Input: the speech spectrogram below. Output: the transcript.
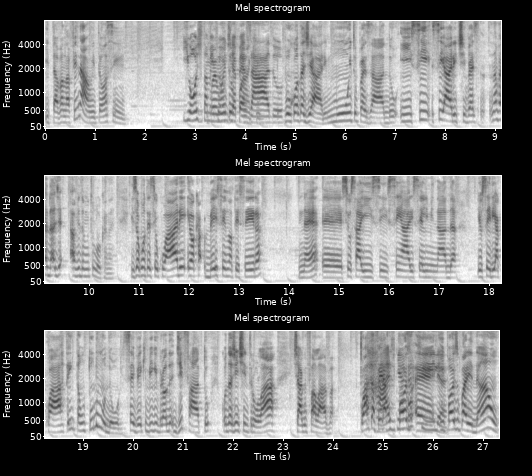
E tava na final, então assim, E hoje também foi, um muito dia punk. pesado. Por conta de Ari, muito pesado. E se, se Ari tivesse. Na verdade, a vida é muito louca, né? Isso aconteceu com a Ari, eu acabei sendo a terceira, né? É, se eu saísse sem a Ari ser eliminada, eu seria a quarta. Então tudo mudou. Você vê que Big Brother, de fato, quando a gente entrou lá, Thiago falava. Quarta-feira pós, é, e pós o paredão,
